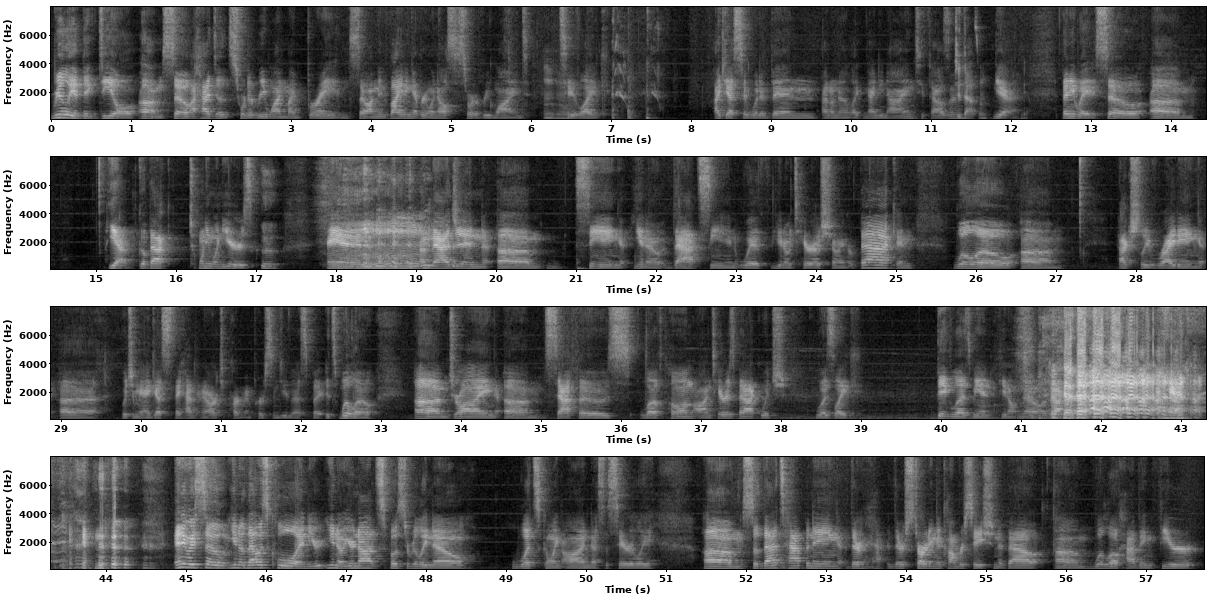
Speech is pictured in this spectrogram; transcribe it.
really a big deal. Um, so I had to sort of rewind my brain. So I'm inviting everyone else to sort of rewind to like, I guess it would have been I don't know like 99, 2000. 2000. Yeah. But anyway, so um, yeah, go back 21 years ugh, and imagine um, seeing you know that scene with you know Tara showing her back and Willow um, actually writing. Uh, which I mean, I guess they had an art department person do this, but it's Willow um, drawing um, Sappho's love poem on Tara's back, which was like big lesbian if you don't know about and, and- anyway so you know that was cool and you're you know you're not supposed to really know what's going on necessarily. Um, so that's happening. They're they're starting a conversation about um, willow having fear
